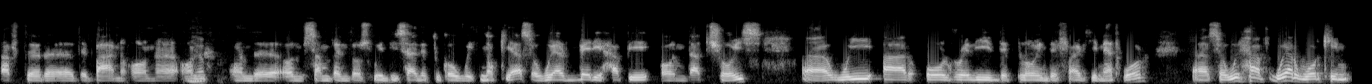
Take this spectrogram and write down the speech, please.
after uh, the ban on uh, on yep. on the on some vendors, we decided to go with Nokia. So we are very happy on that choice. Uh, we are already deploying the 5G network. Uh, so we have we are working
